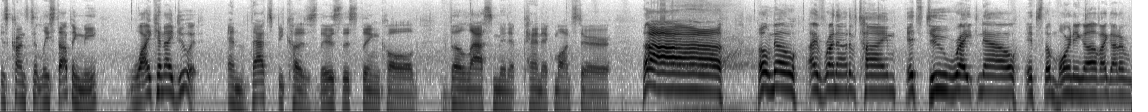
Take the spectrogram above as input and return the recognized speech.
is constantly stopping me, why can I do it? And that's because there's this thing called the last minute panic monster. Ah! Oh no, I've run out of time. It's due right now. It's the morning of. I gotta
